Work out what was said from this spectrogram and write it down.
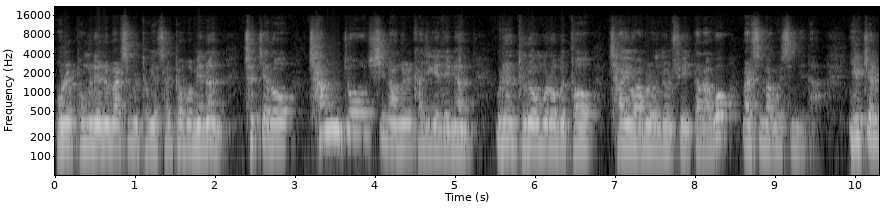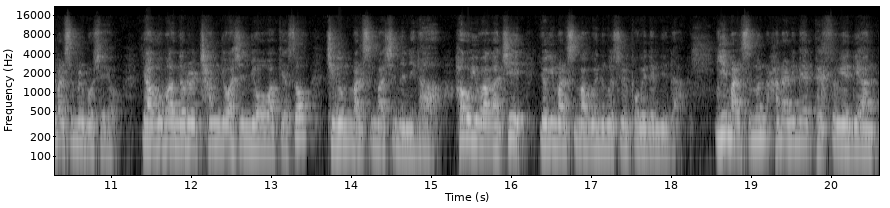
오늘 본문에 있는 말씀을 통해 살펴보면은 첫째로 창조 신앙을 가지게 되면 우리는 두려움으로부터 자유함을 얻을 수 있다라고 말씀하고 있습니다. 1절 말씀을 보세요. 야곱아 너를 창조하신 여호와께서 지금 말씀하시느니라 하고 이와 같이 여기 말씀하고 있는 것을 보게 됩니다. 이 말씀은 하나님의 백성에 대한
